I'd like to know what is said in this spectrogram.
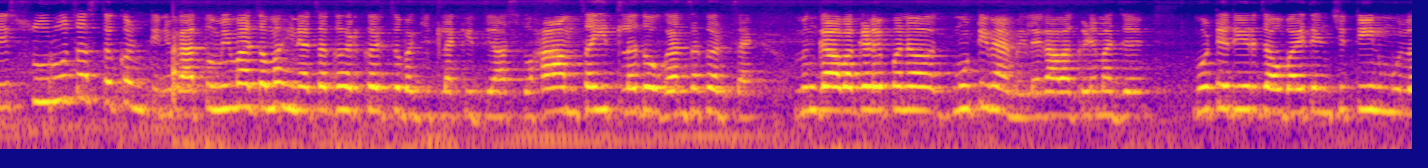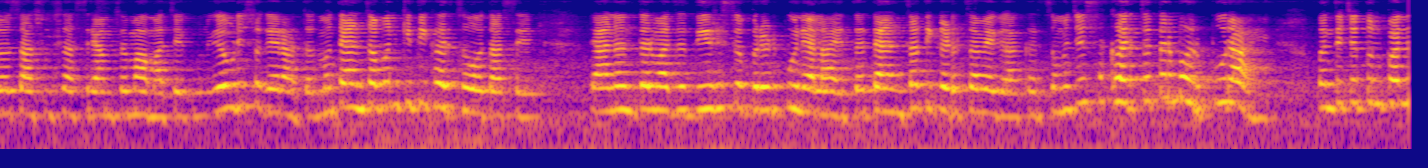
ते सुरूच असतं कंटिन्यू का तुम्ही माझा महिन्याचा घर खर्च बघितला किती असतो? हा आमचा इथला दोघांचा खर्च आहे. मग गावाकडे पण मोठी फॅमिली आहे. गावाकडे माझे मोठे धीर जाऊबाई त्यांची तीन मुलं सासू सासरे आमच्या मामाचे एक मुलगा एवढी सगळे राहतात. मग त्यांचा पण किती खर्च होत असेल? त्यानंतर माझं दीड सेपरेट पुण्याला आहे तर त्यांचा तिकडचा वेगळा खर्च. म्हणजे खर्च तर भरपूर आहे पण त्याच्यातून पण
